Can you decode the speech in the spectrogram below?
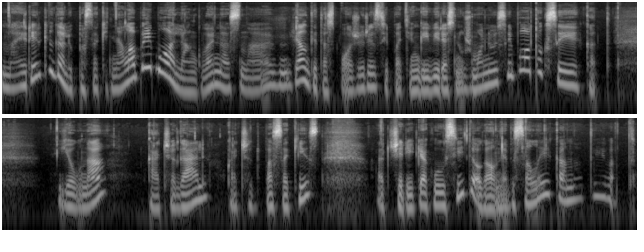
Na ir irgi galiu pasakyt nelabai buvo lengva nes na vėlgi tas požiūris ypatingai vyresnių žmonių jisai buvo toksai kad jauna ką čia gali ką čia pasakys ar čia reikia klausyti o gal ne visą laiką na tai vat.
